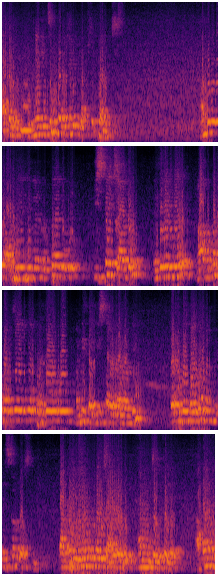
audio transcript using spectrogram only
అతనికి నేను ఇచ్చిన బడ్జెట్ లక్ష రూపాయలు ఇచ్చేస్తాను. అందులో యాభై ఐదు వేల రూపాయలు ఇస్తే చాలు. ఎందుకంటే నాకున్న పరిచయాలతో ప్రతి ఒక్కరు అన్ని తగ్గిస్తారు కాబట్టి డెబ్బై వేల నాకు డిస్కౌంట్ వస్తుంది. డెబ్బై వేల రూపాయలు చాలు అని నేను చెప్తే అతను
